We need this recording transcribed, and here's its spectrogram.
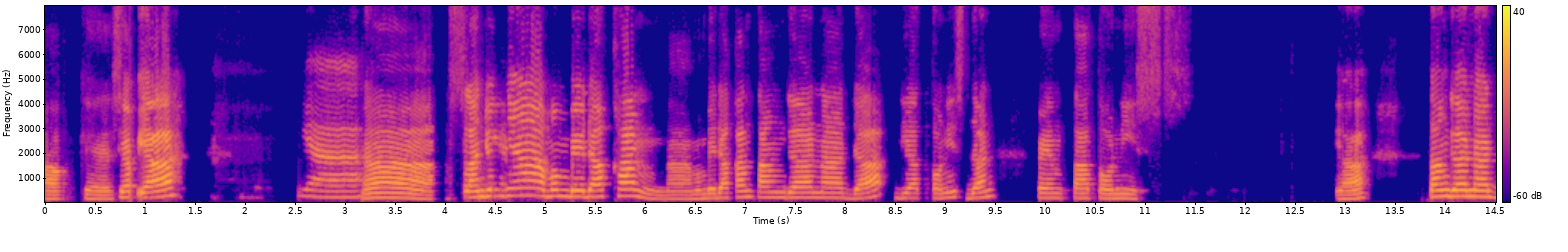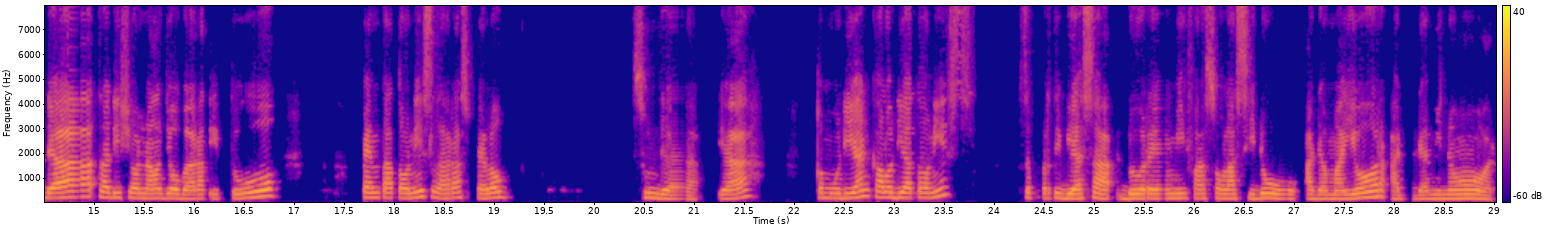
Oke, siap ya? Ya. Nah, selanjutnya membedakan. Nah, membedakan tangga nada diatonis dan pentatonis. Ya. Tangga nada tradisional Jawa Barat itu pentatonis laras pelog Sunda, ya. Kemudian kalau diatonis seperti biasa do re mi fa sol la si do, ada mayor, ada minor.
